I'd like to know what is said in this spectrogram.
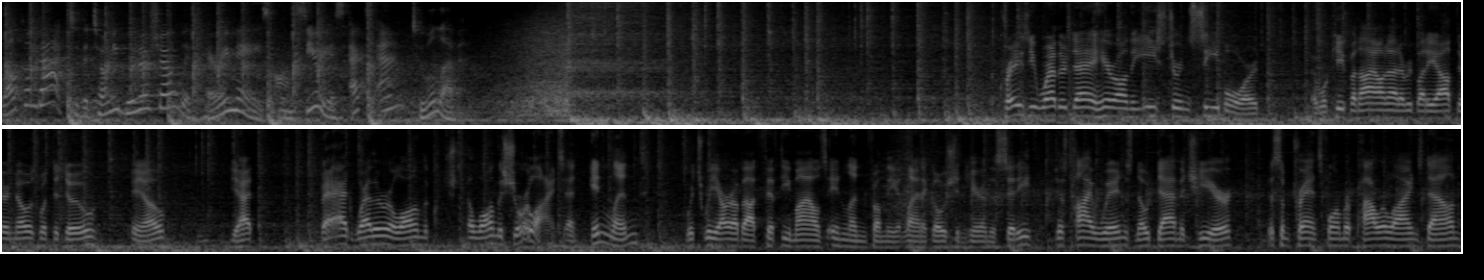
Welcome back to the Tony Bruno Show with Harry Mays on Sirius XM 211. Crazy weather day here on the eastern seaboard. And we'll keep an eye on that. Everybody out there knows what to do. You know, you had bad weather along the along the shorelines and inland, which we are about 50 miles inland from the Atlantic Ocean here in the city. Just high winds, no damage here. There's some transformer power lines down,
